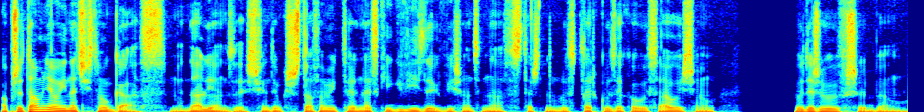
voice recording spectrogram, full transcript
Oprzytomniał i nacisnął gaz. Medalion ze świętym Krzysztofem i trenerski gwizdek wiszący na wstecznym lusterku zakołysały się i uderzyły w szybę.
